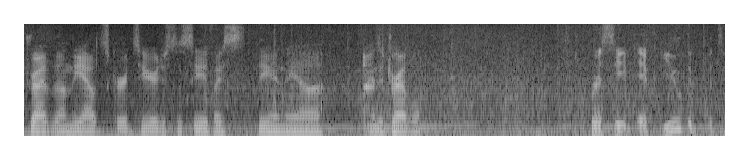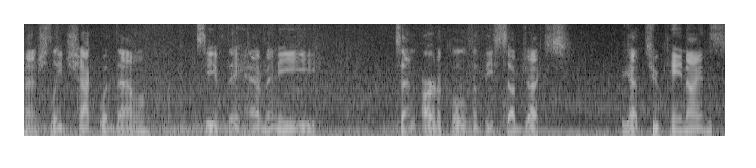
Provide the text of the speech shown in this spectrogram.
driving on the outskirts here just to see if I see any uh signs of travel. Received. If you could potentially check with them, see if they have any sent articles of these subjects. We got two canines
